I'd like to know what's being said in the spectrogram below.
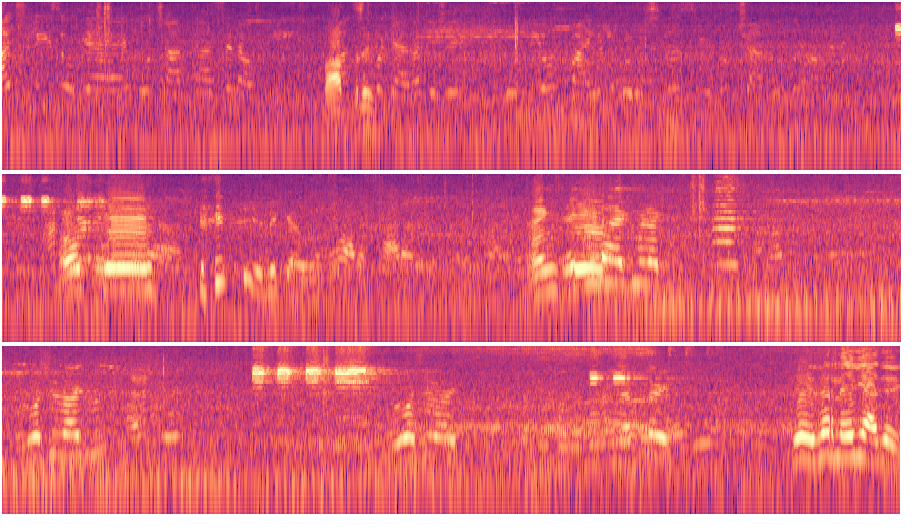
आज रिलीज़ हो गया है वो चाँद कहाँ से लाऊँगी बाप रे। सुबह 11 बजे only on Viral Originals YouTube channel okay thank you एक मिनट। उर्वशी राइट में? उर्वशी राइट। लेफ़्ट साइड ये इधर लेके आ जाए।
